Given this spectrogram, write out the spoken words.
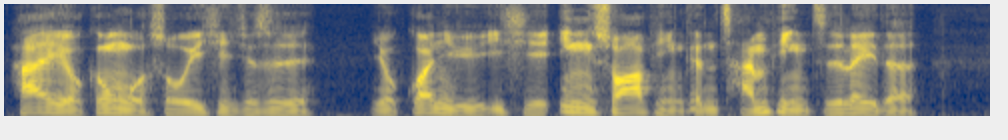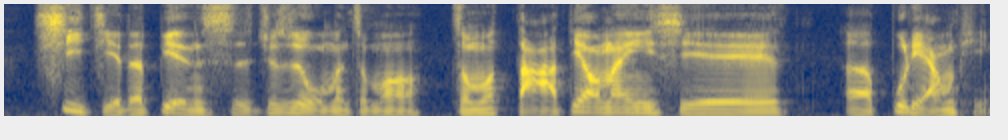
他有跟我说一些就是有关于一些印刷品跟产品之类的细节的辨识，就是我们怎么怎么打掉那一些呃不良品。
